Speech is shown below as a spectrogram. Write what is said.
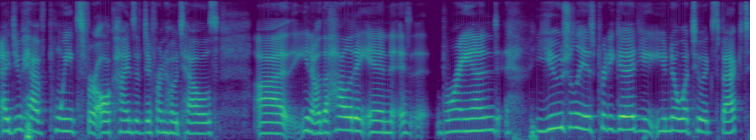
I do have points for all kinds of different hotels. Uh, you know, the Holiday Inn brand usually is pretty good. You you know what to expect.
